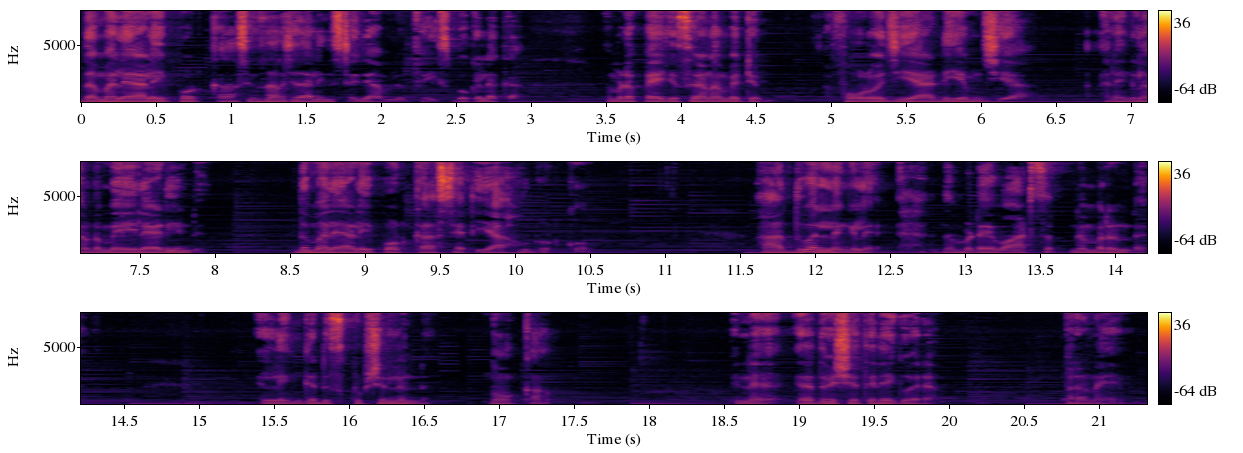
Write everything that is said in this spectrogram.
ദ മലയാളി പോഡ്കാസ്റ്റിംഗ് സെർച്ച് ചെയ്താൽ ഇൻസ്റ്റാഗ്രാമിലും ഫേസ്ബുക്കിലൊക്കെ നമ്മുടെ പേജസ് കാണാൻ പറ്റും. ഫോളോ ചെയ്യുക ഡി എം ചെയ്യുക. അല്ലെങ്കിൽ നമ്മുടെ മെയിൽ ഐ ഡി ഉണ്ട്. The Malayali podcast at Yahoo dot com അതും അല്ലെങ്കിൽ നമ്മുടെ വാട്സപ്പ് നമ്പർ ഉണ്ട്. ലിങ്ക് ഡിസ്ക്രിപ്ഷനിലുണ്ട് നോക്കാം. പിന്നെ ഏത് വിഷയത്തിലേക്ക് വരാം? പ്രണയം.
